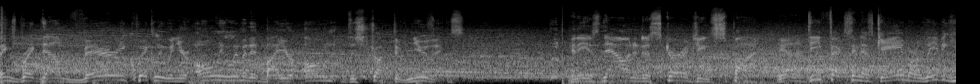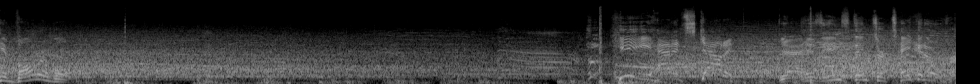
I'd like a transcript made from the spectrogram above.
Things break down very quickly when you're only limited by your own destructive musings. And he is now in a discouraging spot. Yeah, the defects in his game are leaving him vulnerable. He had it scouted. Yeah, his instincts are taking over.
